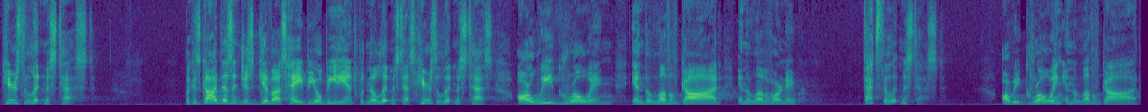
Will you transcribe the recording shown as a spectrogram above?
here's the litmus test. Because God doesn't just give us, hey, be obedient with no litmus test. Here's the litmus test Are we growing in the love of God and the love of our neighbor? That's the litmus test. Are we growing in the love of God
